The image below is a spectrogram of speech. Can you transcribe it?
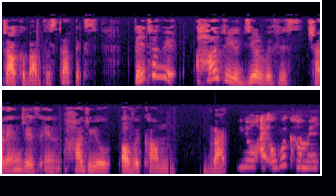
talk about those topics. Can you tell me how do you deal with these challenges and how do you overcome that? You know, I overcome it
